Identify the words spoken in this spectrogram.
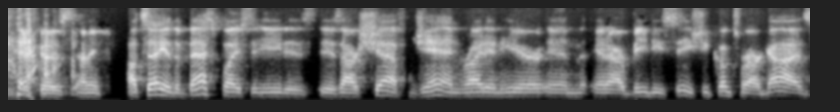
because I mean, I'll tell you the best place to eat is is our chef Jen right in here in in our BDC. She cooks for our guys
